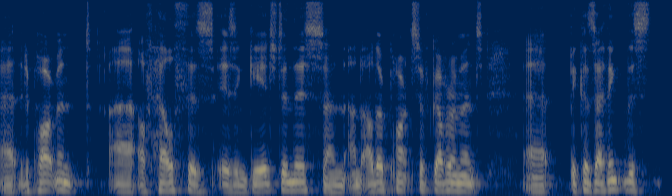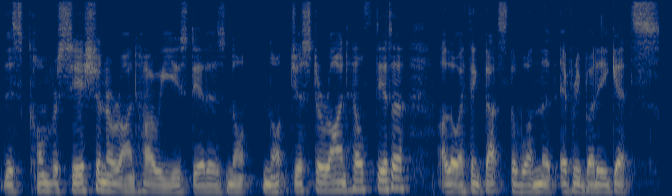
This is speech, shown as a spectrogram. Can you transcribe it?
Uh, the Department uh, of Health is is engaged in this, and, and other parts of government, uh, because I think this this conversation around how we use data is not not just around health data, although I think that's the one that everybody gets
